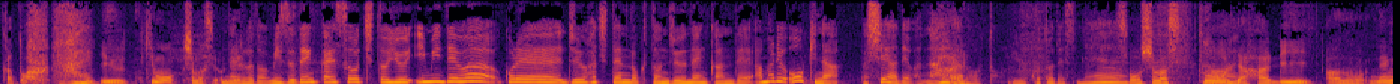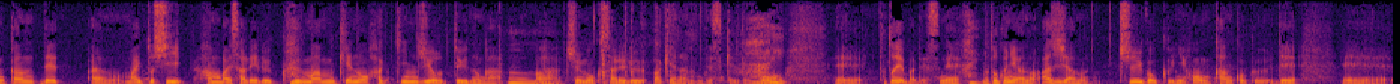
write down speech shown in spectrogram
かと いう気もしますよね。なるほど。水電解装置という意味では、これ18.6トン10年間であまり大きなシェアではないだろうということですね。そうしますと、やはりあの年間であの毎年販売される車向けの白金需要というのが、はい、まあ、注目されるわけなんですけれども、はい、えー、例えばですね、はい、特にあのアジアの中国日本韓国で、え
